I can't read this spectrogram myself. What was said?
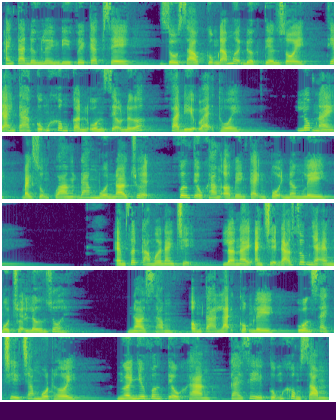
anh ta đứng lên đi về kép dê. Dù sao cũng đã mượn được tiền rồi, thì anh ta cũng không cần uống rượu nữa, phải đi oẹ thôi. Lúc này, Bạch Dũng Quang đang muốn nói chuyện, Phương Tiểu Khang ở bên cạnh vội nâng ly. Em rất cảm ơn anh chị. Lần này anh chị đã giúp nhà em một chuyện lớn rồi. Nói xong, ông ta lại cụm ly, uống sạch chỉ trong một hơi. Người như Vương Tiểu Khang, cái gì cũng không xong,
